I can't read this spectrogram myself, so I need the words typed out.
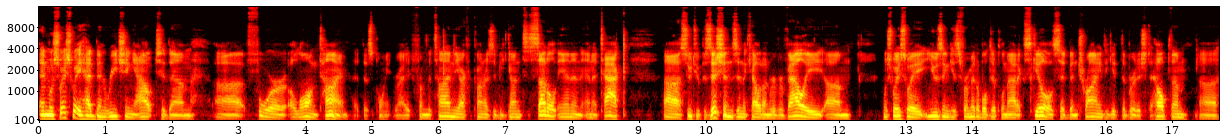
and Moshoeshoe had been reaching out to them uh, for a long time at this point, right? From the time the Afrikaners had begun to settle in and, and attack uh, Sotho positions in the Caledon River Valley, um, Moshoeshoe, using his formidable diplomatic skills, had been trying to get the British to help them, uh,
